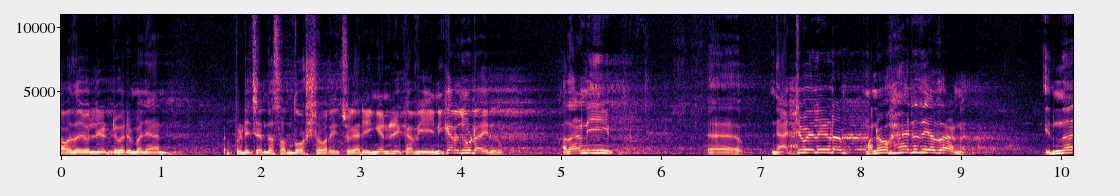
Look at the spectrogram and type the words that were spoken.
കവിത ചൊല്ലിയിട്ട് വരുമ്പോൾ ഞാൻ പിടിച്ചെന്റെ സന്തോഷം അറിയിച്ചു. കാര്യം ഇങ്ങനൊരു കവി എനിക്കറിഞ്ഞുകൂടായിരുന്നു. അതാണ് ഈ ഞാറ്റുവേലയുടെ മനോഹാരിത അതാണ്. ഇന്ന്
